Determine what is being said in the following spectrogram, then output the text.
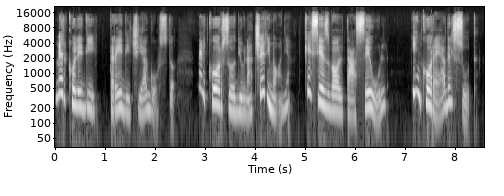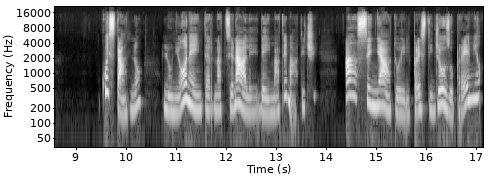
mercoledì 13 agosto nel corso di una cerimonia che si è svolta a Seoul, in Corea del Sud. Quest'anno l'Unione Internazionale dei Matematici ha assegnato il prestigioso premio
